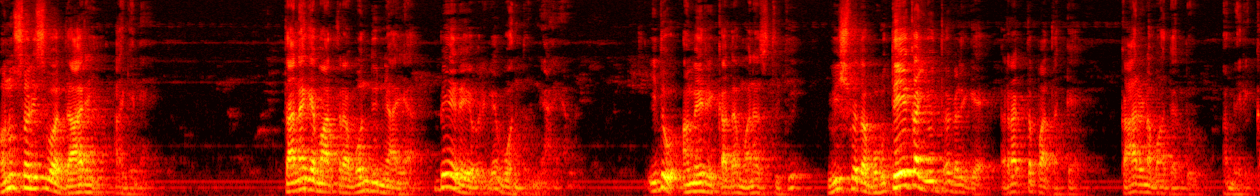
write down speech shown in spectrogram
ಅನುಸರಿಸುವ ದಾರಿ ಹಾಗೆಯೇ. ತನಗೆ ಮಾತ್ರ ಒಂದು ನ್ಯಾಯ, ಬೇರೆಯವರಿಗೆ ಒಂದು ನ್ಯಾಯ. ಇದು ಅಮೇರಿಕಾದ ಮನಸ್ಥಿತಿ, ವಿಶ್ವದ ಬಹುತೇಕ ಯುದ್ಧಗಳಿಗೆ ರಕ್ತಪಾತಕ್ಕೆ ಕಾರಣವಾದದ್ದು ಅಮೇರಿಕ.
